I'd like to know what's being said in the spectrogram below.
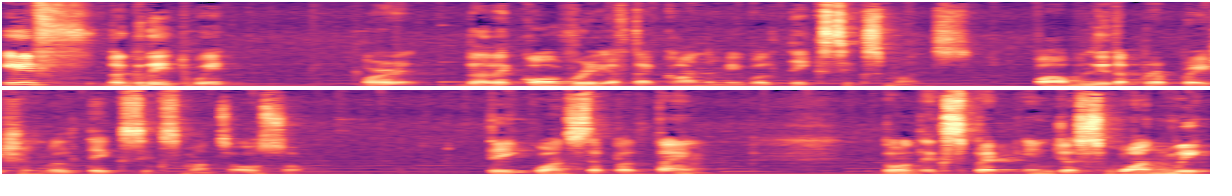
if the great wait or the recovery of the economy will take six months probably the preparation will take six months also take one step at a time don't expect in just one week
